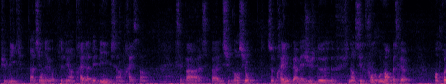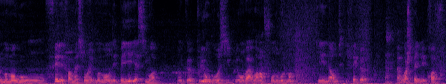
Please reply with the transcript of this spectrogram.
public. Enfin, si, on avait obtenu un prêt de la BPI, c'est un prêt, c'est pas, pas une subvention. Ce prêt nous permet juste de, financer le fonds de roulement parce que entre le moment où on fait les formations et le moment où on est payé, il y a six mois. Donc plus on grossit, plus on va avoir un fonds de roulement qui est énorme, ce qui fait que ben, moi je paye mes profs,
